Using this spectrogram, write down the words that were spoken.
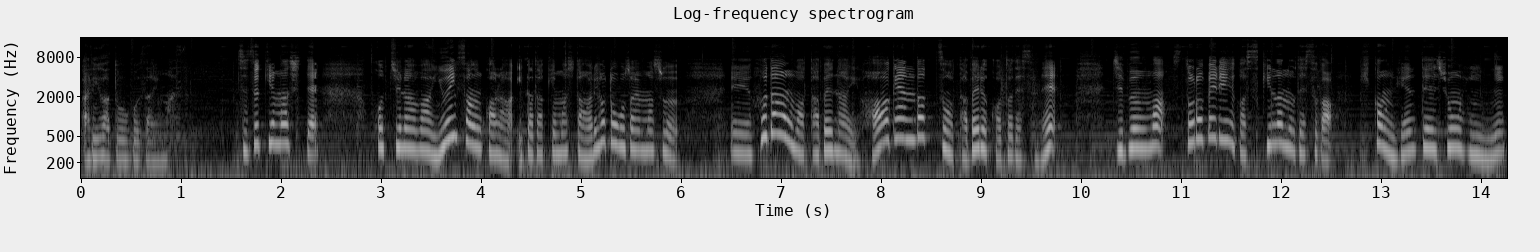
ありがとうございます。続きまして、こちらはゆいさんから頂きました。ありがとうございます。えー、普段は食べないハーゲンダッツを食べることですね。自分はストロベリーが好きなのですが、期間限定商品に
